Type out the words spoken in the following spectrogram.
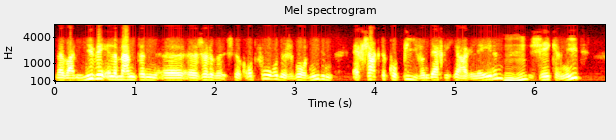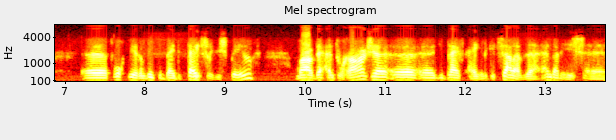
met wat nieuwe elementen uh, zullen we het stuk opvoeren. Dus het wordt niet een exacte kopie van 30 jaar geleden. Mm -hmm. Zeker niet. het wordt weer een beetje bij de tijdser gespeeld. Maar de entourage uh, uh, die blijft eigenlijk hetzelfde. En dat is uh,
